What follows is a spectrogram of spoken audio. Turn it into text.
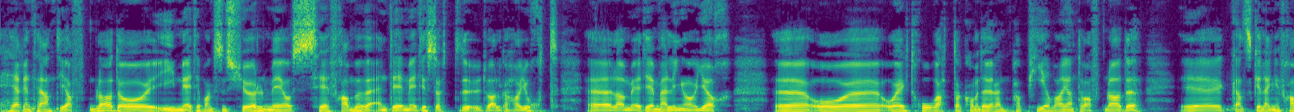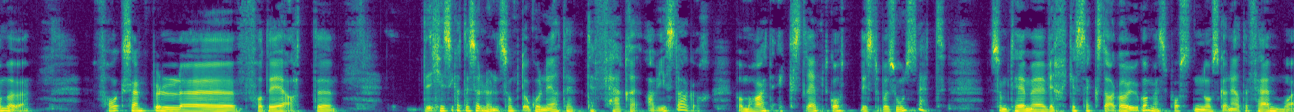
her internt i Aftenbladet og i mediebransjen selv med å se framover enn det mediestøtteutvalget har gjort, eller mediemeldinga gjør. Og, og, jeg tror at det kommer til å være en papirvariant av Aftenbladet ganske lenge framover. F.eks. For fordi at det er ikke sikkert det er så lønnsomt å gå ned til, til, færre avisdager. For vi har et ekstremt godt distribusjonsnett som til og med virker seks dager i uka, mens Posten nå skal ned til fem og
